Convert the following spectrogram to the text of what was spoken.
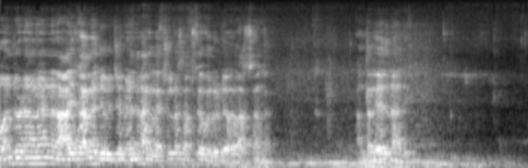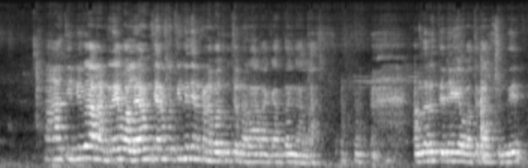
ఫోన్ చూడంగానే నేను ఐదు సార్లు చూపించే మీద నాకు లక్షల్లో సబ్స్క్రైబర్లు ఉండేవారు వాస్తవంగా. అంత లేదు నాది. ఆ, తిండి కావాలంటే వాళ్ళు ఏమో తినక తిండి తినకుండా బతుకుతున్నారా? నాకు అర్థం కాల. అందరూ తినేగా బతకాల్సింది.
